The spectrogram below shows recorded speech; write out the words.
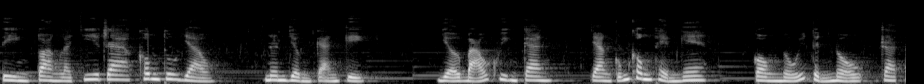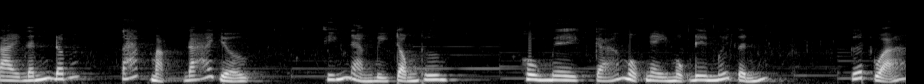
Tiền toàn là chia ra không thu vào, nên dần cạn kiệt. Vợ Bảo khuyên can, chàng cũng không thèm nghe, còn nổi tịnh nộ ra tay đánh đấm, tác mặt đá vợ, khiến nàng bị trọng thương. Hôn mê cả một ngày một đêm mới tỉnh. Kết quả,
